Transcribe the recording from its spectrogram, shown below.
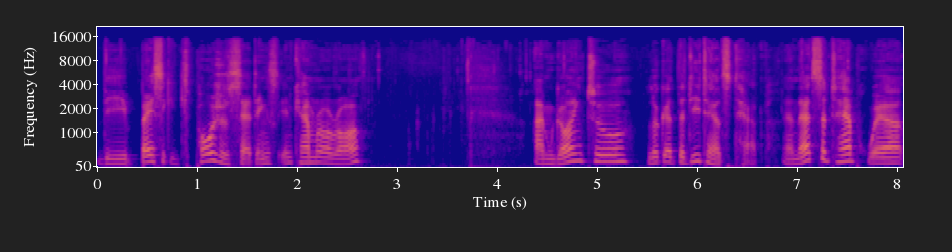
the basic exposure settings in Camera Raw, I'm going to look at the Details tab. And that's the tab where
